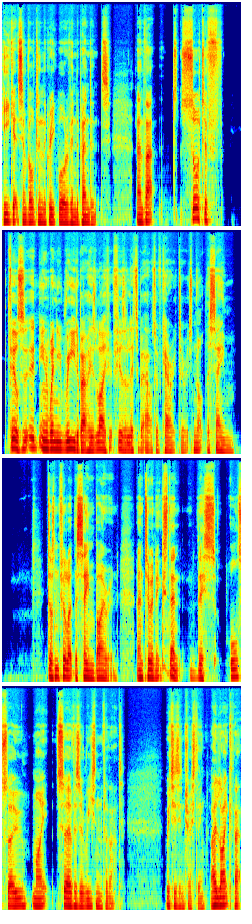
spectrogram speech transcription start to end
he gets involved in the Greek War of Independence, and that sort of feels you know when you read about his life, it feels a little bit out of character. It's not the same. It doesn't feel like the same Byron, and to an extent, this also might serve as a reason for that, which is interesting. I like that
